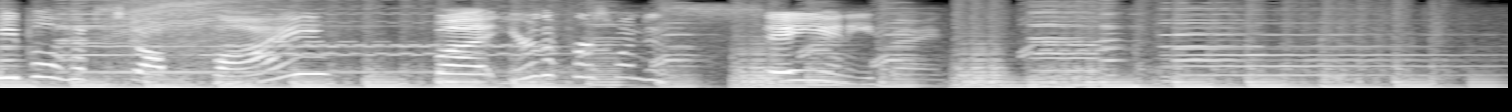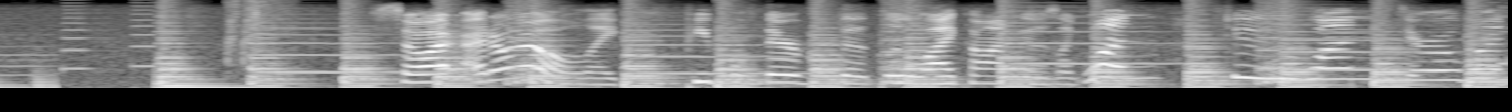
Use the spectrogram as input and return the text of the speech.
People have stopped by, but you're the first one to say anything. So I, I don't know, like, people, their, the little icon goes like one, two, one, zero, one,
